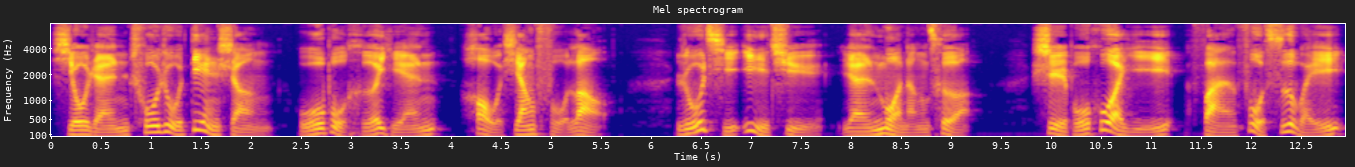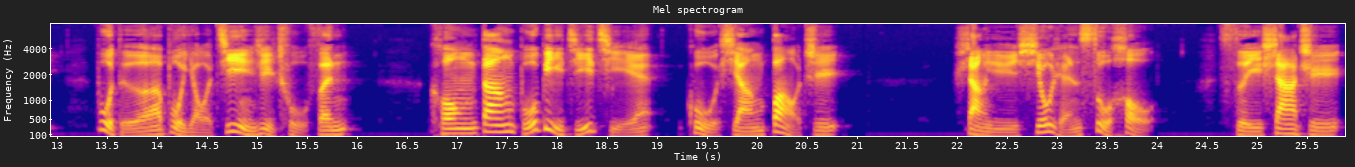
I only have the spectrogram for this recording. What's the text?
修人出入殿省，无不和言，后相抚烙。如其意去，人莫能测。事不惑矣，反复思维，不得不有近日处分。恐当不必即解，故相报之。上与修人素后，虽杀之，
